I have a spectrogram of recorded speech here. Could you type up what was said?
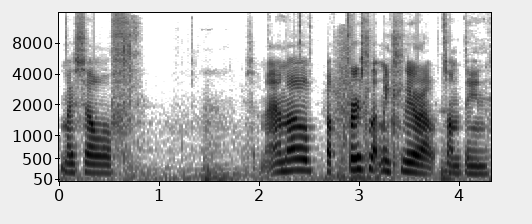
myself some ammo, but first let me clear out something.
